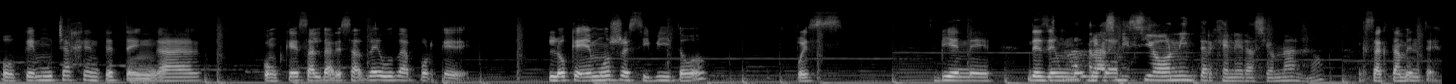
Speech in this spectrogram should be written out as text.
o que mucha gente tenga con qué saldar esa deuda porque lo que hemos recibido pues viene desde una, transmisión intergeneracional, ¿no? Exactamente,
